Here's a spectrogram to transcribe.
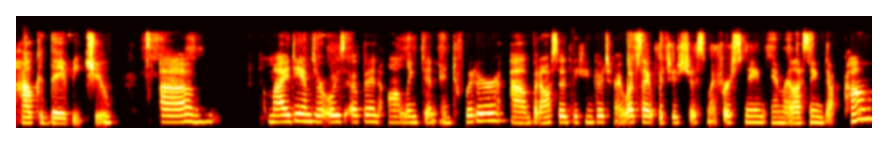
how could they reach you? Um, my DMs are always open on LinkedIn and Twitter, um, but also they can go to my website, which is just my first name and my last name.com,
